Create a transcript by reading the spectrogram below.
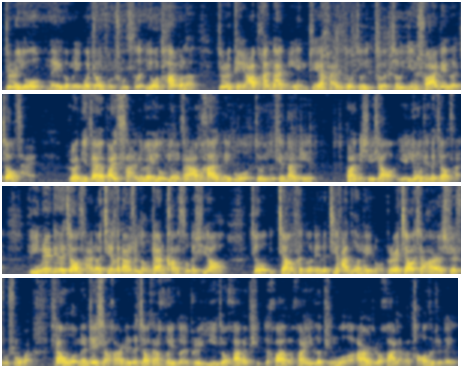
就是由那个美国政府出资，由他们呢，就是给阿富汗难民这些孩子就就就就印刷这个教材。比如你在巴基斯坦这边有用，在阿富汗内部就有些难民。办的学校也用这个教材，里面这个教材呢，结合当时冷战抗苏的需要，就讲很多这个吉哈德内容，比如说教小孩学数数吧。像我们这小孩这个教材绘本，不是一就画个苹画画一个苹果，二就是画两个桃子之类的。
